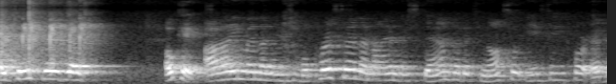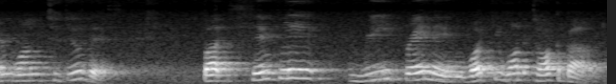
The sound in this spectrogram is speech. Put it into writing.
I think there's a, okay, I'm an unusual person and I understand that it's not so easy for everyone to do this. But simply reframing what you want to talk about,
